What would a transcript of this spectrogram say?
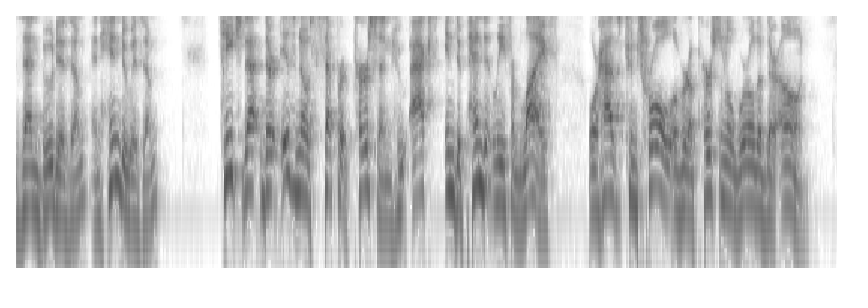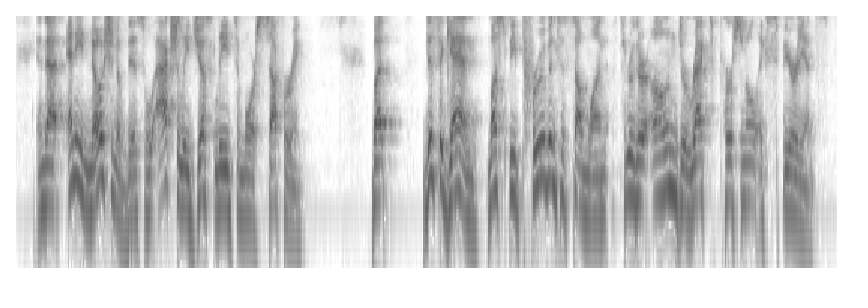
Zen Buddhism, and Hinduism teach that there is no separate person who acts independently from life or has control over a personal world of their own and that any notion of this will actually just lead to more suffering. But this again must be proven to someone through their own direct personal experience.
